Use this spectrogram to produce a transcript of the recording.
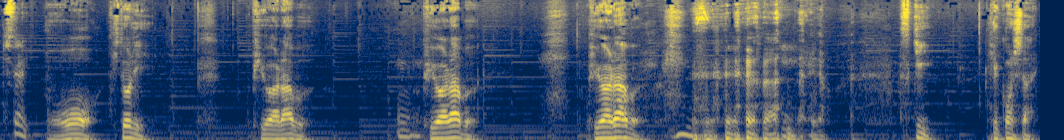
一人。おお一人。ピュアラブ、ピュアラブ。ピュアラブ。なんだよ。好き？結婚したい？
